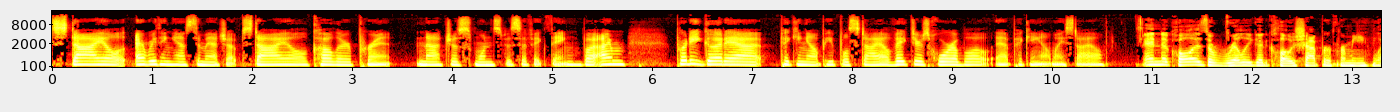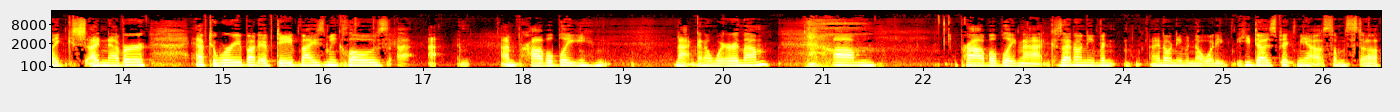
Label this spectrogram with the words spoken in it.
style. Everything has to match up: style, color, print, not just one specific thing. But I'm pretty good at picking out people's style. Victor's horrible at picking out my style. And Nicole is a really good clothes shopper for me. Like I never have to worry about if Dave buys me clothes. I, I'm probably not going to wear them. Um, probably not because I don't even I don't even know what he he does pick me out some stuff.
